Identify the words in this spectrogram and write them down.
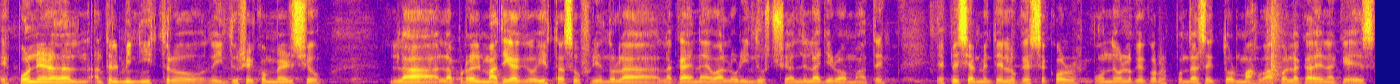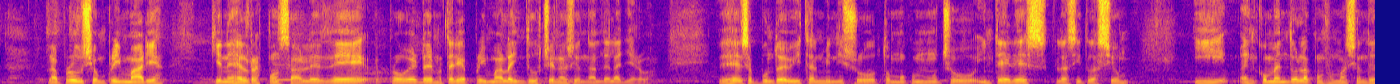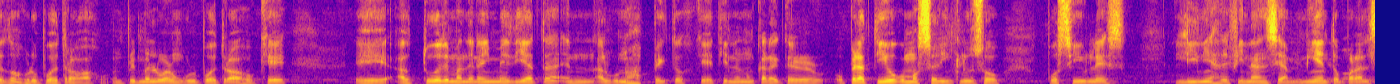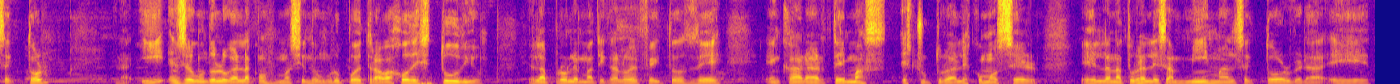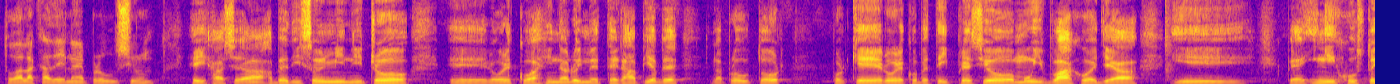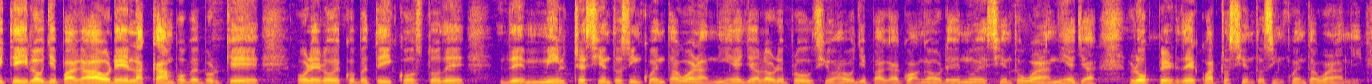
exponer ante el ministro de Industria y Comercio la, problemática que hoy está sufriendo la, cadena de valor industrial de la yerba mate, especialmente en lo que se corresponde o en lo que corresponde al sector más bajo de la cadena, que es la producción primaria, quien es el responsable de proveer de materia prima a la industria nacional de la hierba. Desde ese punto de vista, el ministro tomó con mucho interés la situación y encomendó la conformación de dos grupos de trabajo. En primer lugar, un grupo de trabajo que eh, actúe de manera inmediata en algunos aspectos que tienen un carácter operativo, como ser incluso posibles líneas de financiamiento para el sector. Y en segundo lugar, la conformación de un grupo de trabajo de estudio de la problemática, los efectos de encarar temas estructurales como ser eh, la naturaleza misma del sector, ¿verdad? Eh, toda la cadena de producción. Hey, hasha abedizo el ministro eh, y me terapia la productor porque lo recopete precio muy bajo allá y injusto y te lo oye pagar ahora la campo porque orero de copete y costo de, de 1.350 guaraníes, ya la producción oye pagar con ahora 900 guaraníes, ya lo perdé 450 guaraníes.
